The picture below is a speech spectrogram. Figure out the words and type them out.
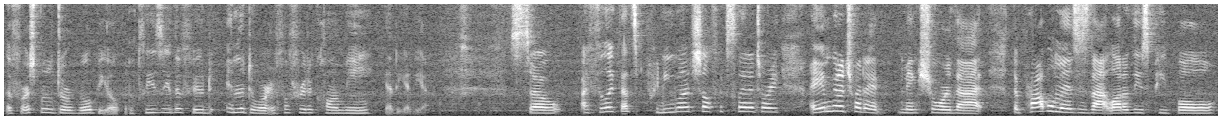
The first middle door will be open. Please leave the food in the door and feel free to call me. Yada yada yada. So I feel like that's pretty much self-explanatory. I am gonna try to make sure that the problem is is that a lot of these people,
